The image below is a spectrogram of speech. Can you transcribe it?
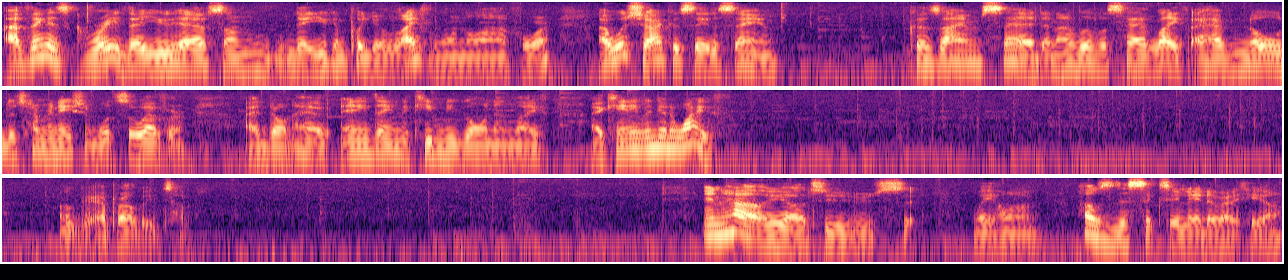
I think it's great that you have some that you can put your life on the line for. I wish I could say the same. Cause I am sad and I live a sad life. I have no determination whatsoever. I don't have anything to keep me going in life. I can't even get a wife. Okay, I probably took. And how y'all to wait, hold on. How's this sexy lady right here?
